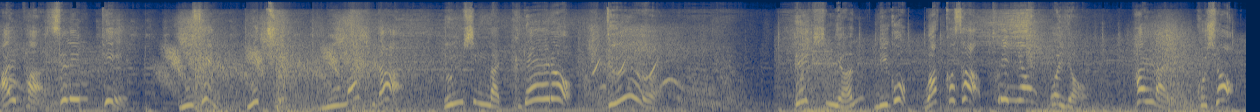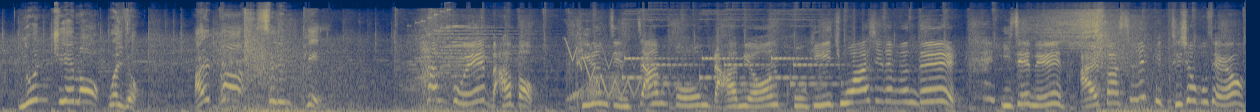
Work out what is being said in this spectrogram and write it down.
알파 슬림 피 무생 무치 무맛이라 음식 맛 그대로 굿 110년 미국 와커사 프리미엄 원료 할랄 고셔 논 GMO 원료 알파 슬림 피 한 포의 마법. 기름진 짬뽕, 라면, 고기 좋아하시는 분들 이제는 알파 슬림핏 드셔보세요.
